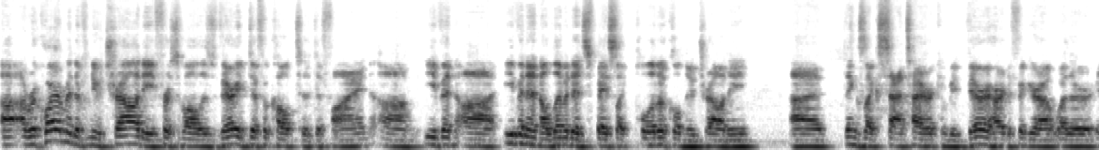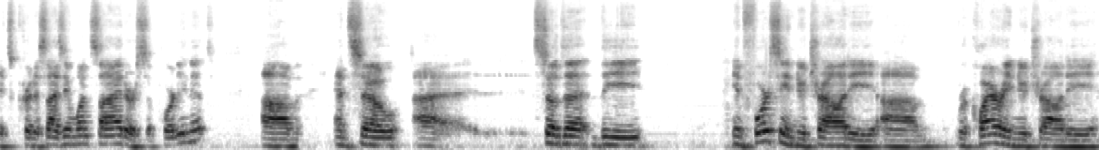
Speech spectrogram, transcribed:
a requirement of neutrality, first of all, is very difficult to define. Um, even uh, even in a limited space like political neutrality, uh, things like satire can be very hard to figure out whether it's criticizing one side or supporting it. Um, and so, uh, so the the enforcing neutrality, um, requiring neutrality,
